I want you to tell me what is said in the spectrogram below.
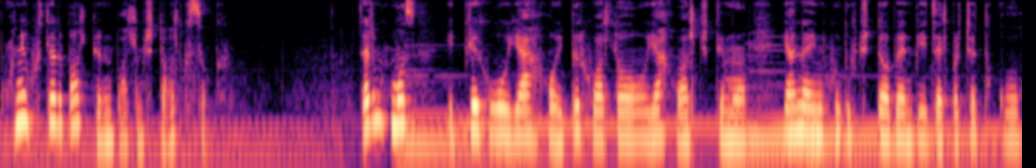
Бурхны хүслээр бол тэр нь боломжтой бол гэсэн үг. Зарим хүмүүс эдгэх үү, яах вэ, идэрх болов уу, яах болж тийм үү? Яна энэ хүн төвчтэй байна, би залбирч чадахгүй,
